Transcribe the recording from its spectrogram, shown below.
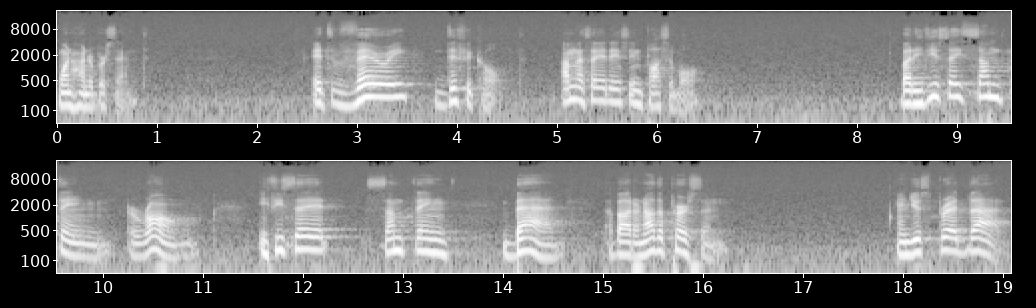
100%. It's very difficult. I'm not saying it is impossible. But if you say something wrong, if you say something bad about another person, and you spread that,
